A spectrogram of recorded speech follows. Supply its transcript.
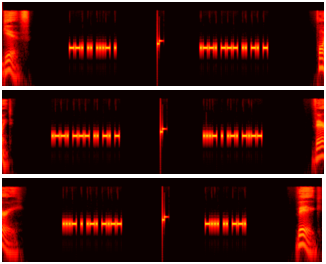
Give. Point. Very. Big.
